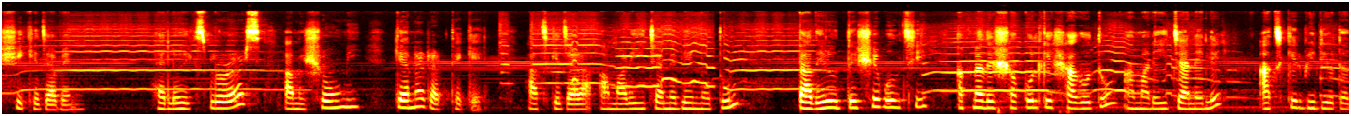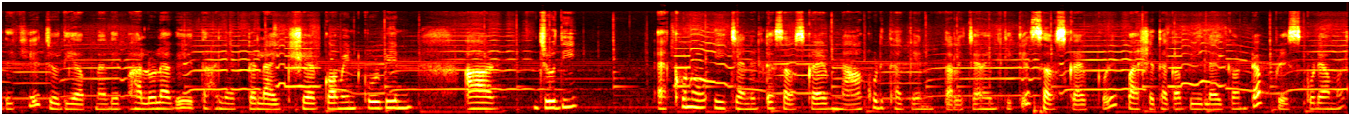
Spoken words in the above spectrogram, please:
শিখে যাবেন। হ্যালো এক্সপ্লোরার্স আমি সৌমি ক্যানাডার থেকে। আজকে যারা আমার এই চ্যানেলে নতুন, তাদের উদ্দেশ্যে বলছি, আপনাদের সকলকে স্বাগত আমার এই চ্যানেলে। আজকের ভিডিওটা দেখে যদি আপনাদের ভালো লাগে, তাহলে একটা লাইক শেয়ার কমেন্ট করবেন। আর যদি এখনও এই চ্যানেলটা সাবস্ক্রাইব না করে থাকেন, তাহলে চ্যানেলটিকে সাবস্ক্রাইব করে পাশে থাকা বেল আইকনটা প্রেস করে আমার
